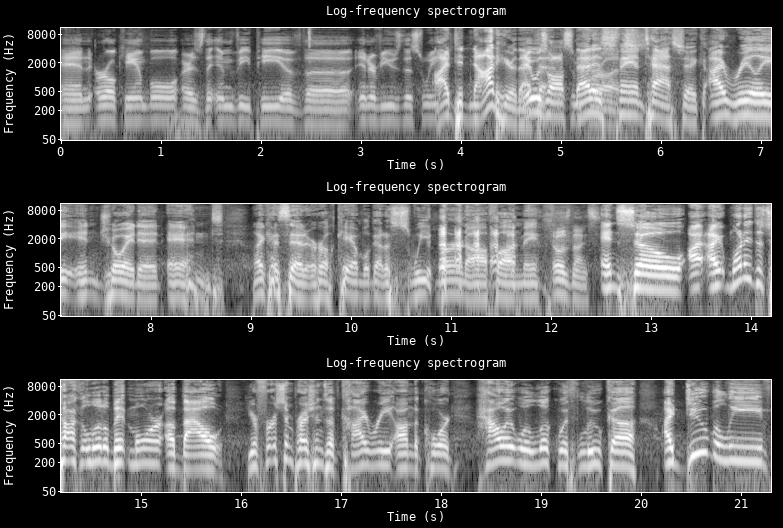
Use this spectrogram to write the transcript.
and Earl Campbell as the MVP of the interviews this week? I did not hear that. It was That- awesome That is us. fantastic. I really enjoyed it, and like I said, Earl Campbell got a sweet burn off on me. That was nice. And so I, I wanted to talk a little bit more about your first impressions of Kyrie on the court, how it will look with Luka. I do believe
